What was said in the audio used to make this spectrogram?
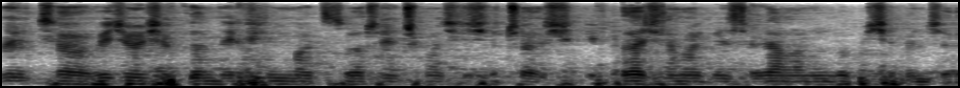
No i co, widzimy się w kolejnych filmach, do zobaczenia, trzymajcie się, cześć. I wpadajcie na mojego Instagrama, link w będzie.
